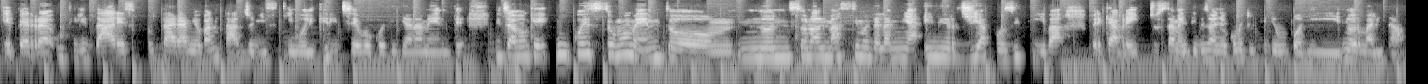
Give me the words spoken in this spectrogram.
e per utilizzare e sfruttare a mio vantaggio gli stimoli che ricevo quotidianamente. Diciamo che in questo momento mm, non sono al massimo della mia energia positiva perché avrei giustamente bisogno come tutti di un po' di normalità.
